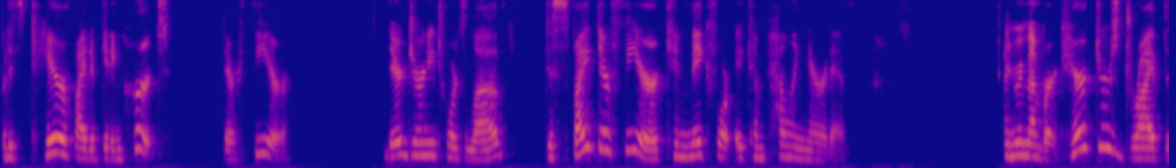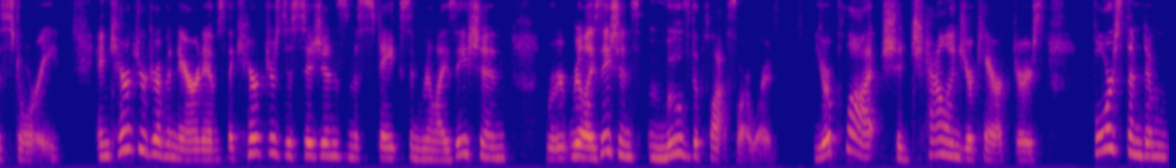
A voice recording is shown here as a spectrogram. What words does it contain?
but is terrified of getting hurt, their fear. Their journey towards love despite their fear, can make for a compelling narrative. And remember, characters drive the story. In character driven narratives, the character's decisions, mistakes, and realization, re- realizations move the plot forward. Your plot should challenge your characters, force them to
